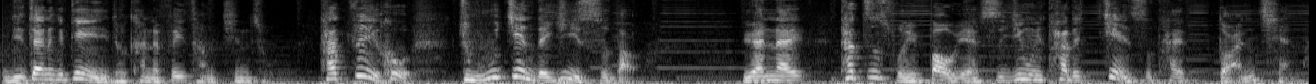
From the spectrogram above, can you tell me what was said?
你在那个电影里头看得非常清楚。他最后逐渐的意识到，原来他之所以抱怨，是因为他的见识太短浅了，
